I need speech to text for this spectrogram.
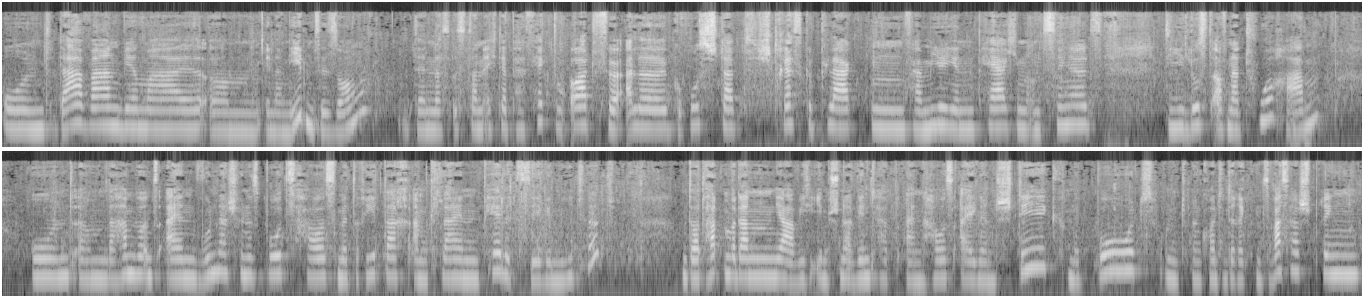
Und da waren wir mal ähm, in der Nebensaison, denn das ist dann echt der perfekte Ort für alle Großstadt-stressgeplagten Familien, Pärchen und Singles, die Lust auf Natur haben. Und ähm, da haben wir uns ein wunderschönes Bootshaus mit Reddach am kleinen Perlitzsee gemietet. Und dort hatten wir dann, ja, wie ich eben schon erwähnt habe, einen hauseigenen Steg mit Boot und man konnte direkt ins Wasser springen,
